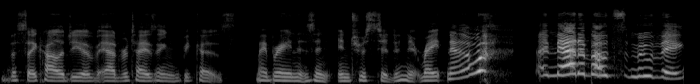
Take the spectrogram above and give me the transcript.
the psychology of advertising because my brain isn't interested in it right now. I'm mad about smoothing.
